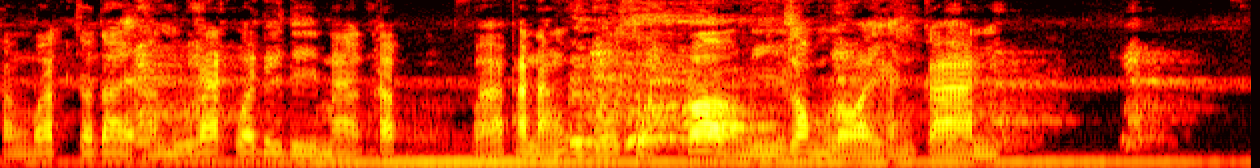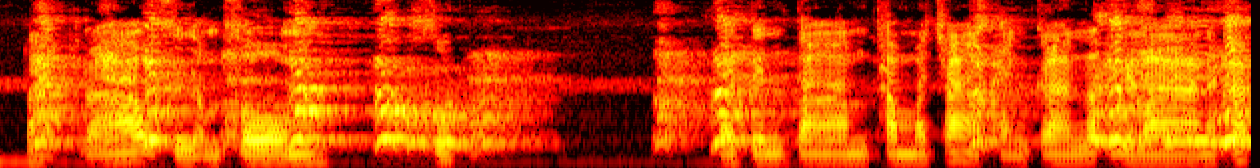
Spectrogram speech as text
ทางวัดก็ได้อนุรักษ์ไว้ได้ดีมากครับ ฝาผนังอุโบสถก็มีร่องรอยแห่งการแตกร้าวเสื่อมโทรมสุดไปเป็นตามธรรมชาติแห่งการละเวลานะครับ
